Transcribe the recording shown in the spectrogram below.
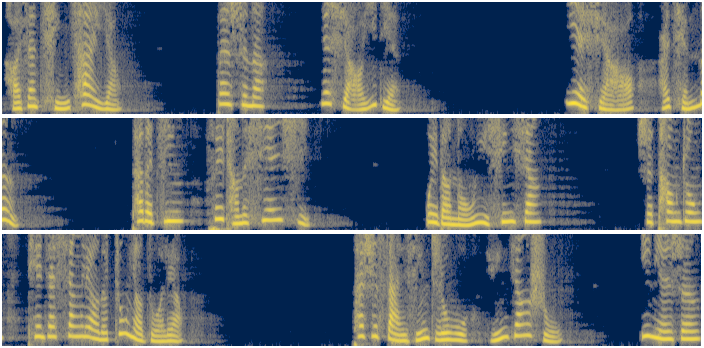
好像芹菜一样，但是呢，要小一点。叶小而且嫩，它的茎非常的纤细，味道浓郁馨香，是汤中添加香料的重要佐料。它是伞形植物，芸姜属，一年生。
